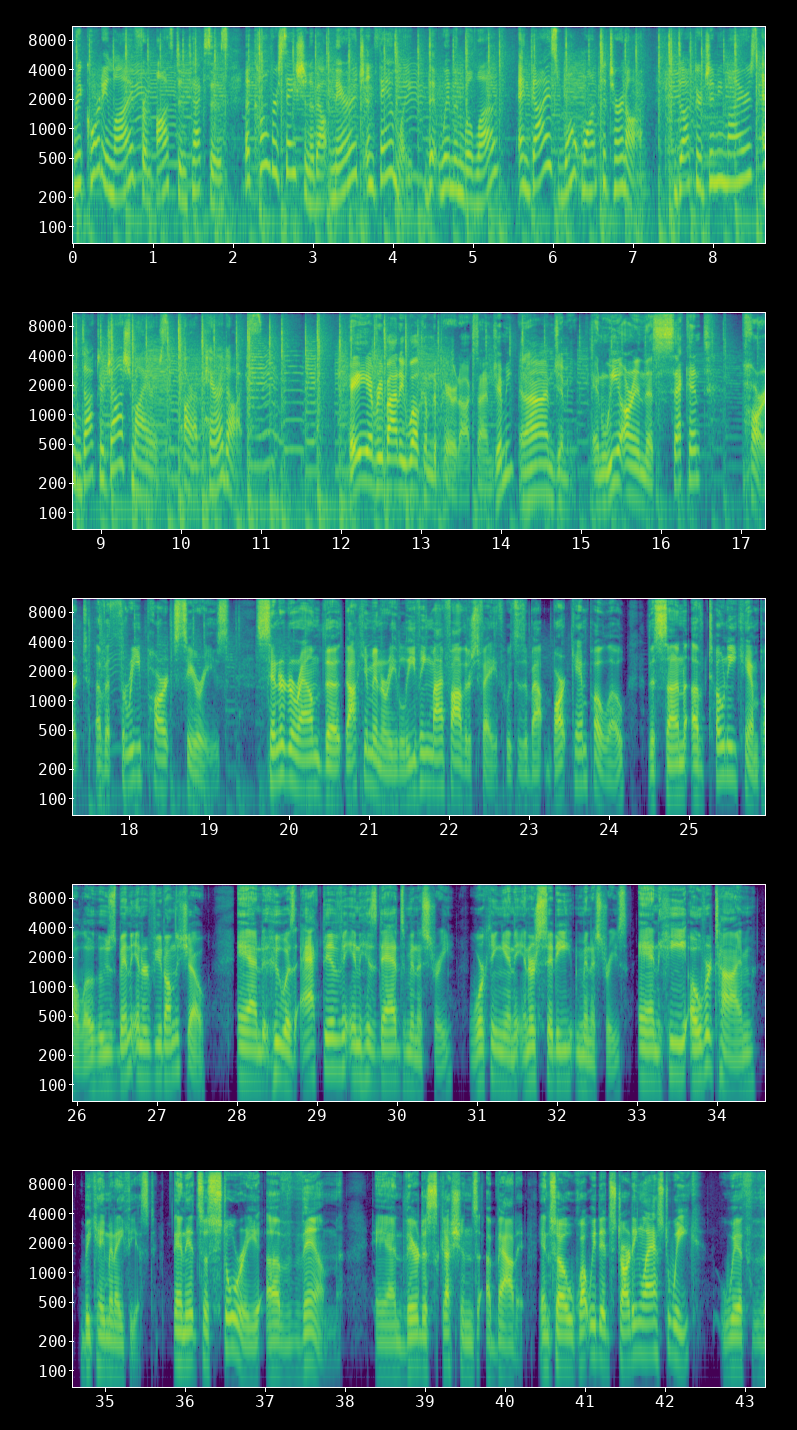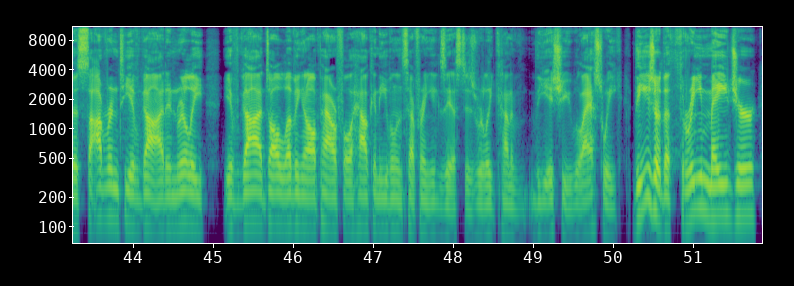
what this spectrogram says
Recording live from Austin, Texas, a conversation about marriage and family that women will love and guys won't want to turn off. Dr. Jimmy Myers and Dr. Josh Myers are a paradox. Hey, everybody, welcome to Paradox. I'm Jimmy. And I'm Jimmy. And we are in the second part of a three part series centered around the documentary Leaving My Father's Faith, which is about Bart Campolo, the son of Tony Campolo, who's been interviewed on the show and who was active in his dad's ministry, working in inner city ministries. And he, over time, became an atheist. And it's a story of them and their discussions about it. And so, what we did starting last week with the sovereignty of God, and really, if God's all loving and all powerful, how can evil and suffering exist, is really kind of the issue last week. These are the three major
